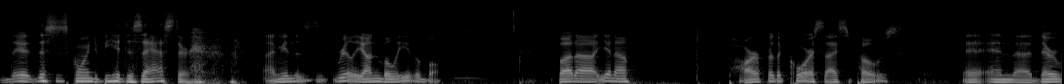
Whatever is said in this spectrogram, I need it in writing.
they, this is going to be a disaster. I mean, this is really unbelievable. But uh, you know, par for the course, I suppose. And uh, they're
